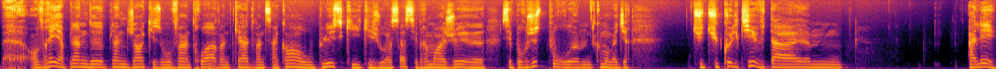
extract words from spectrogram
Bah, En vrai, il y a plein de, plein de gens qui ont 23, 24, 25 ans ou plus qui, qui jouent à ça. C'est vraiment un jeu. euh, c'est pour juste pour. euh, comment on va dire tu, tu cultives ta. euh, allez.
